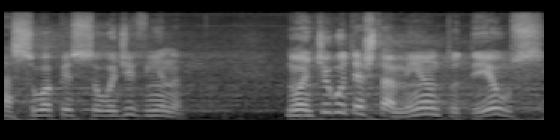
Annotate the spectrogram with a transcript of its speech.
A sua pessoa divina. No Antigo Testamento, Deus,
